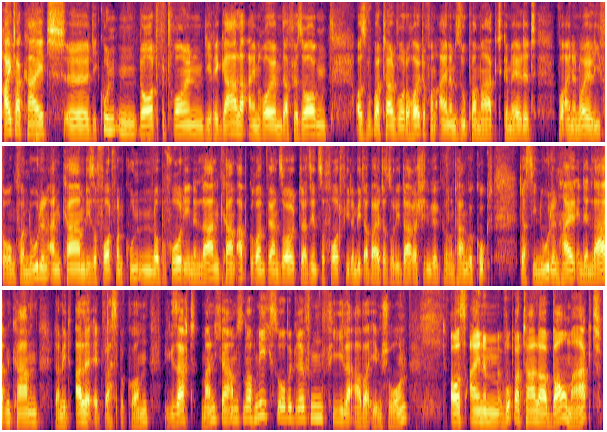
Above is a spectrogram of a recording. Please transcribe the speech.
Heiterkeit, äh, die Kunden dort betreuen, die Regale einräumen, dafür sorgen. Aus Wuppertal wurde heute von einem Supermarkt gemeldet, wo eine neue Lieferung von Nudeln ankam, die sofort von Kunden, nur bevor die in den Laden kam, abgeräumt werden sollte. Da sind sofort viele Mitarbeiter solidarisch hingegangen und haben geguckt, dass die Nudeln heil in den Laden kamen, damit alle etwas bekommen. Wie gesagt, manche haben es noch nicht so begriffen, viele aber eben schon. Aus einem Wuppertaler Baumarkt,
